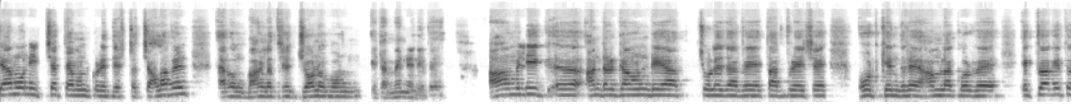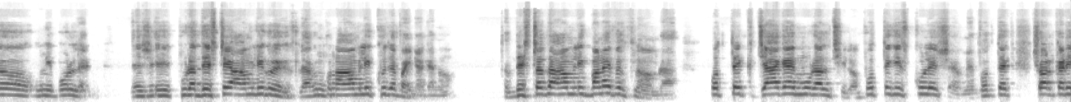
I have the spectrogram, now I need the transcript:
যেমন ইচ্ছা তেমন করে দেশটা চালাবেন এবং বাংলাদেশের জনগণ এটা মেনে নেবে। আওয়ামী লীগ আন্ডারগ্রাউন্ডে চলে যাবে, তারপরে এসে ভোট কেন্দ্রে হামলা করবে। একটু আগে তো উনি বললেন যে পুরো দেশটাই আওয়ামী লীগ হয়ে গেছিল। এখন কোনো আওয়ামী লীগ খুঁজে পাই না কেন? তো দেশটা তো আওয়ামী লীগ বানাই ফেলছিলাম আমরা। প্রত্যেক জায়গায় মুরাল ছিল, প্রত্যেক স্কুলের সামনে, প্রত্যেক সরকারি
